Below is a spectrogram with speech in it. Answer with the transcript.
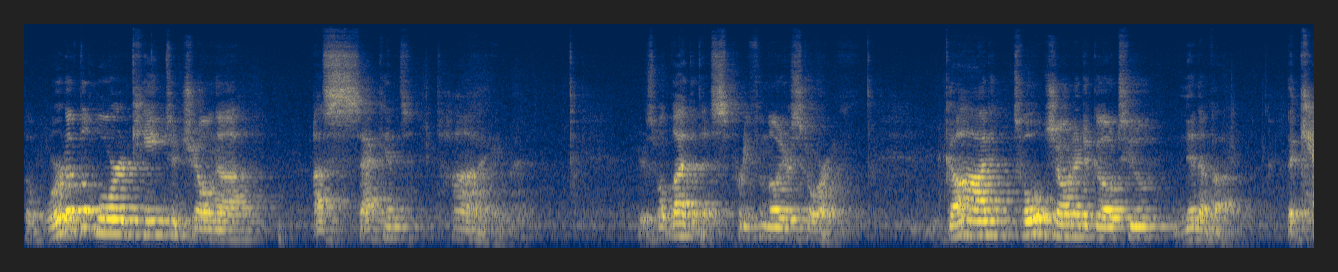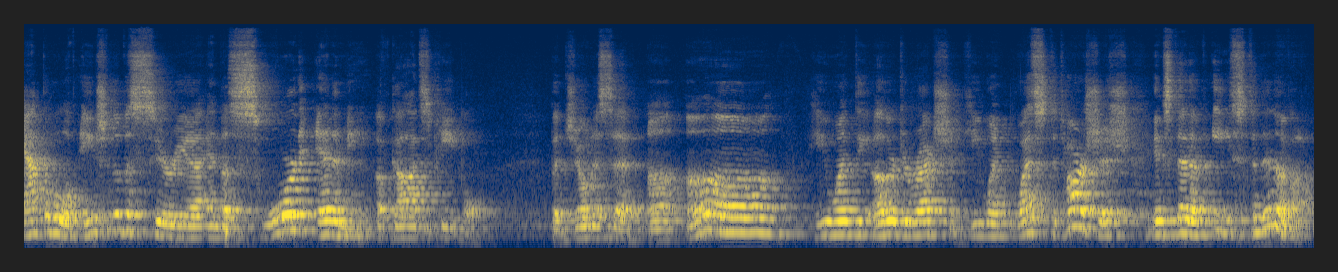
The word of the Lord came to Jonah a second time. Here's what led to this. Pretty familiar story. God told Jonah to go to Nineveh, the capital of ancient of Assyria and the sworn enemy of God's people. But Jonah said, uh-uh. He went the other direction. He went west to Tarshish instead of east to Nineveh.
